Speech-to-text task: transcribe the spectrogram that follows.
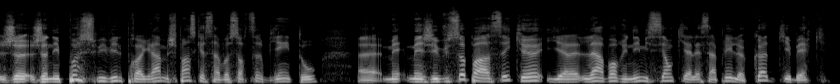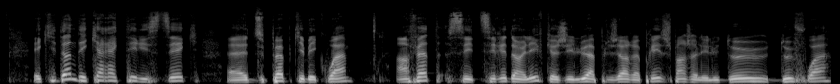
je, n'ai pas suivi le programme, je pense que ça va sortir bientôt, euh, mais, j'ai vu ça passer qu'il allait avoir une émission qui allait s'appeler Le Code Québec et qui donne des caractéristiques euh, du peuple québécois. En fait, c'est tiré d'un livre que j'ai lu à plusieurs reprises. Je pense que je l'ai lu deux, deux fois,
